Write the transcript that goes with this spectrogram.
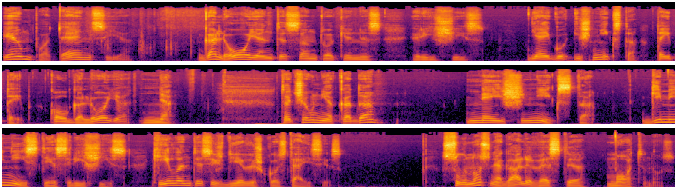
impotencija, galiojantis santuokinis ryšys. Jeigu išnyksta, tai taip, kol galioja, ne. Tačiau niekada neišnyksta giminystės ryšys, kylantis iš dieviškos teisės. Sūnus negali vesti motinos.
